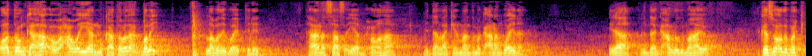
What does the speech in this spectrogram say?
oo addoonka ahaa oo waxaa weeyaan mukaatabada aqbalay labadiba way qireen taana saas ayaa muxuu ahaa? Middan laakiin maanta magacanan ku hayna? Ya middan gacan laguma hayo. Ka socda marka.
